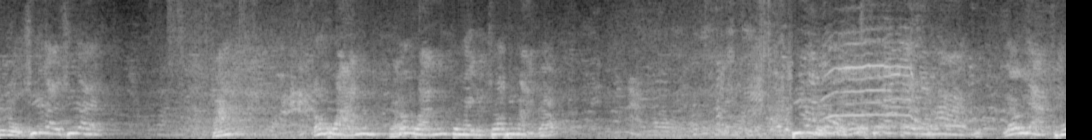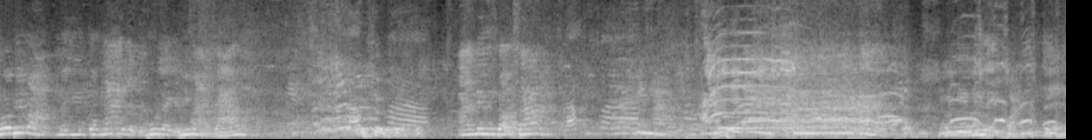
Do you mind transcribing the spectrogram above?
สนุกชื่ออะไรชื่ออะไรฮะน้องขวัญครับน้องขวัญทำไมถึงชอบพี่หมากครับพี่หมากบอกว่าเก่งอะค่ะแล้วอยากถือว่าพี่หมากมายืนตรงหน้าอยากจะพูดอะไรกับพี่หมากครับ รักพี่มาอันหนึ่งสองสามรักพี่มาพี่มาอ่ามายืนนี่เลยฝันแหม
